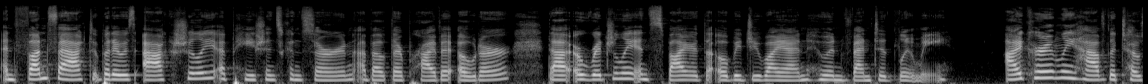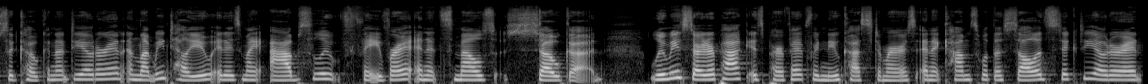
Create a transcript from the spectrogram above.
And fun fact, but it was actually a patient's concern about their private odor that originally inspired the OBGYN who invented Lume. I currently have the toasted coconut deodorant, and let me tell you, it is my absolute favorite and it smells so good. Lume Starter Pack is perfect for new customers, and it comes with a solid stick deodorant,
